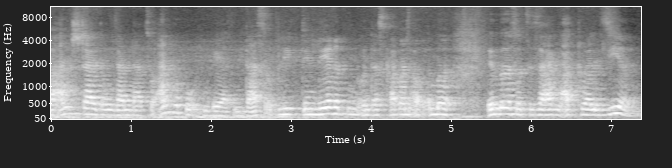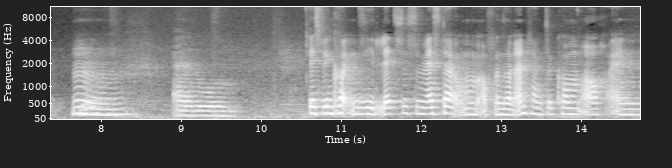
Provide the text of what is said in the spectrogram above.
Veranstaltungen dann dazu angeboten werden, das obliegt den Lehrenden und das kann man auch immer, immer sozusagen aktualisieren. Mhm. Also Deswegen konnten Sie letztes Semester, um auf unseren Anfang zu kommen, auch ein,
